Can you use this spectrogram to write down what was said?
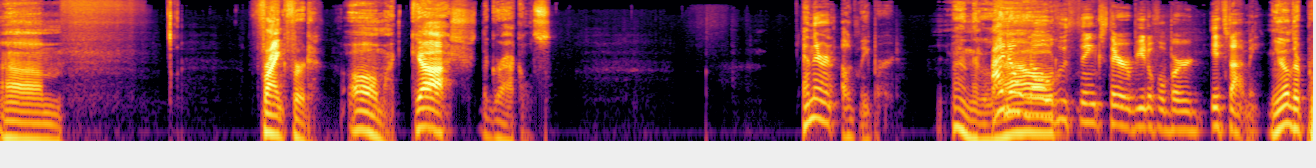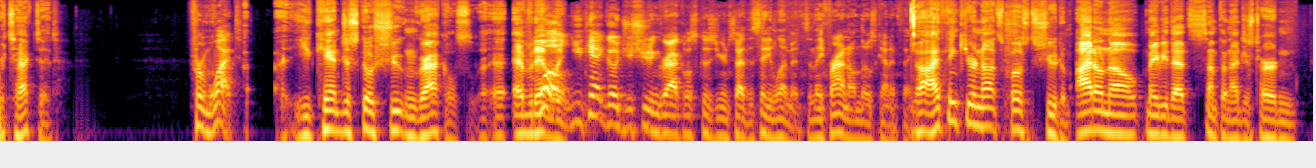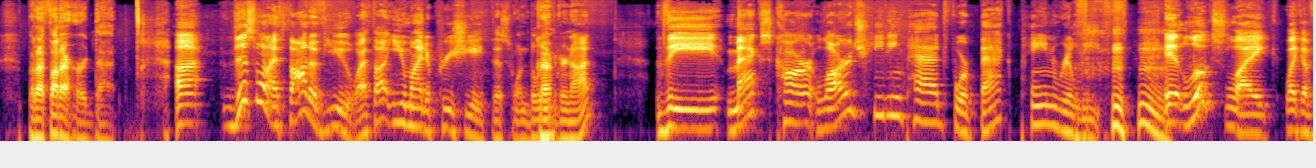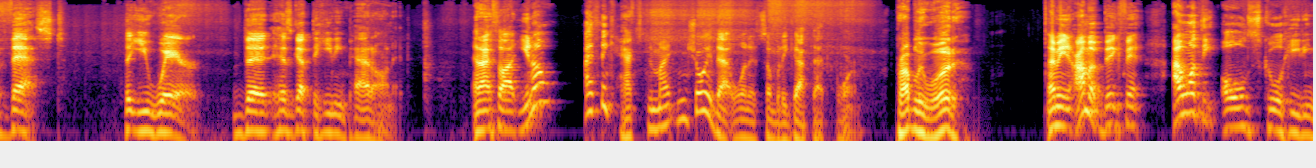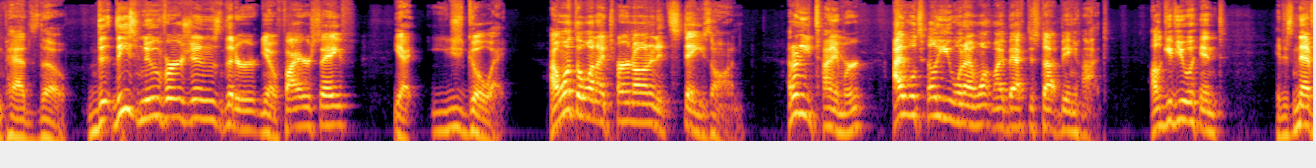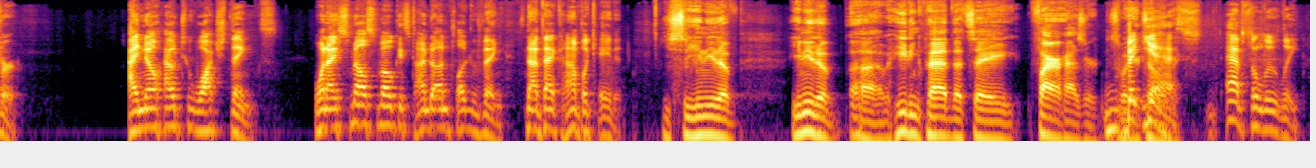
um, Frankfurt. Oh my gosh, the grackles. And they're an ugly bird. Man, they're loud. I don't know who thinks they're a beautiful bird. It's not me. You know they're protected. From what? Uh, You can't just go shooting grackles. Uh, evidently, Well, you can't go just shooting grackles because you're inside the city limits, and they frown on those kind of things. Uh, I think you're not supposed to shoot them. I don't know. Maybe that's something I just heard, and, but I thought I heard that. Uh, this one, I thought of you. I thought you might appreciate this one, believe Okay. it or not. The MaxKare large heating pad for back pain relief. it looks like like a vest that you wear that has got the heating pad on it. And I thought, you know, I think Haxton might enjoy that one if somebody got that for him. Probably would. I mean, I'm a big fan. I want the old school heating pads though. Th- these new versions that are, you know, fire safe, yeah, you just go away. I want the one I turn on and it stays on. I don't need timer. I will tell you when I want my back to stop being hot. I'll give you a hint. It is never. I know how to watch things. When I smell smoke, it's time to unplug the thing. It's not that complicated. You see, you need a you need a uh, heating pad that's a fire hazard. But telling me. yes, absolutely.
